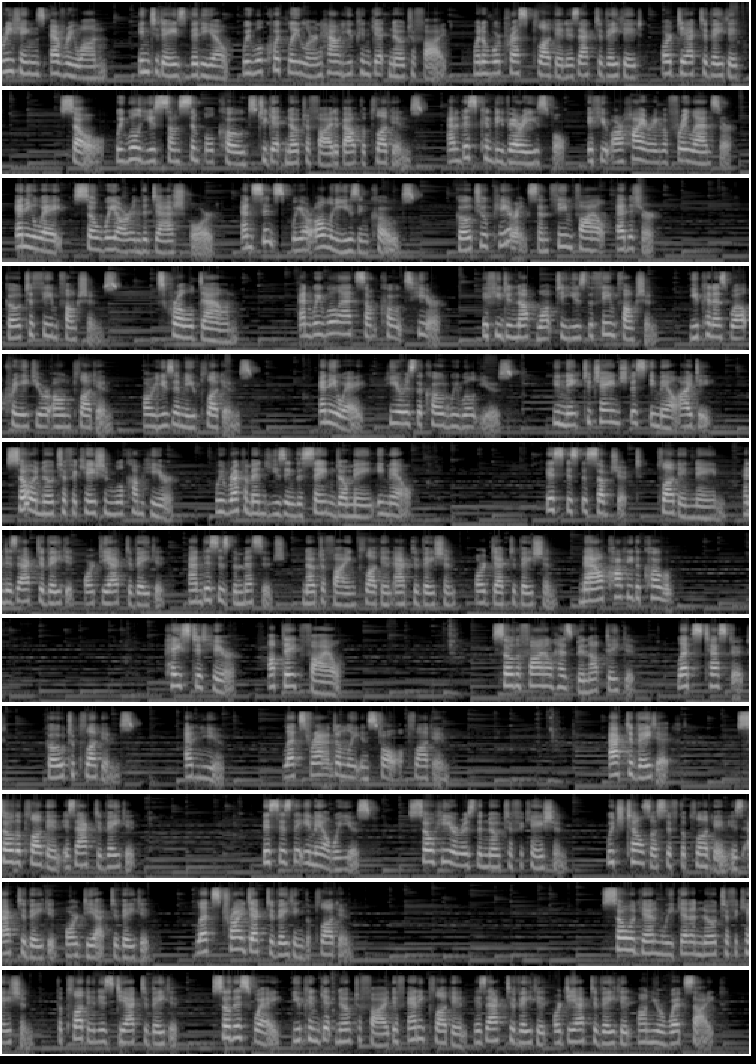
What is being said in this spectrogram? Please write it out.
Greetings everyone! In today's video, we will quickly learn how you can get notified when a WordPress plugin is activated or deactivated. So, we will use some simple codes to get notified about the plugins, and this can be very useful if you are hiring a freelancer. Anyway, so we are in the dashboard, and since we are only using codes, go to Appearance and Theme File Editor go to Theme Functions, scroll down, and we will add some codes here. If you do not want to use the theme function, you can as well create your own plugin or use MU plugins. Anyway, here is the code we will use. You need to change this email ID, so a notification will come here. We recommend using the same domain email. This is the subject, plugin name, and is activated or deactivated, and this is the message notifying plugin activation or deactivation. Now copy the code. Paste it here. Update file. So the file has been updated. Let's test it. Go to Plugins. Add New. Let's randomly install a plugin. Activate it so the plugin is activated. This is the email we use. So here is the notification, which tells us if the plugin is activated or deactivated. Let's try deactivating the plugin. So again we get a notification. The plugin is deactivated. So this way, you can get notified if any plugin is activated or deactivated on your website.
